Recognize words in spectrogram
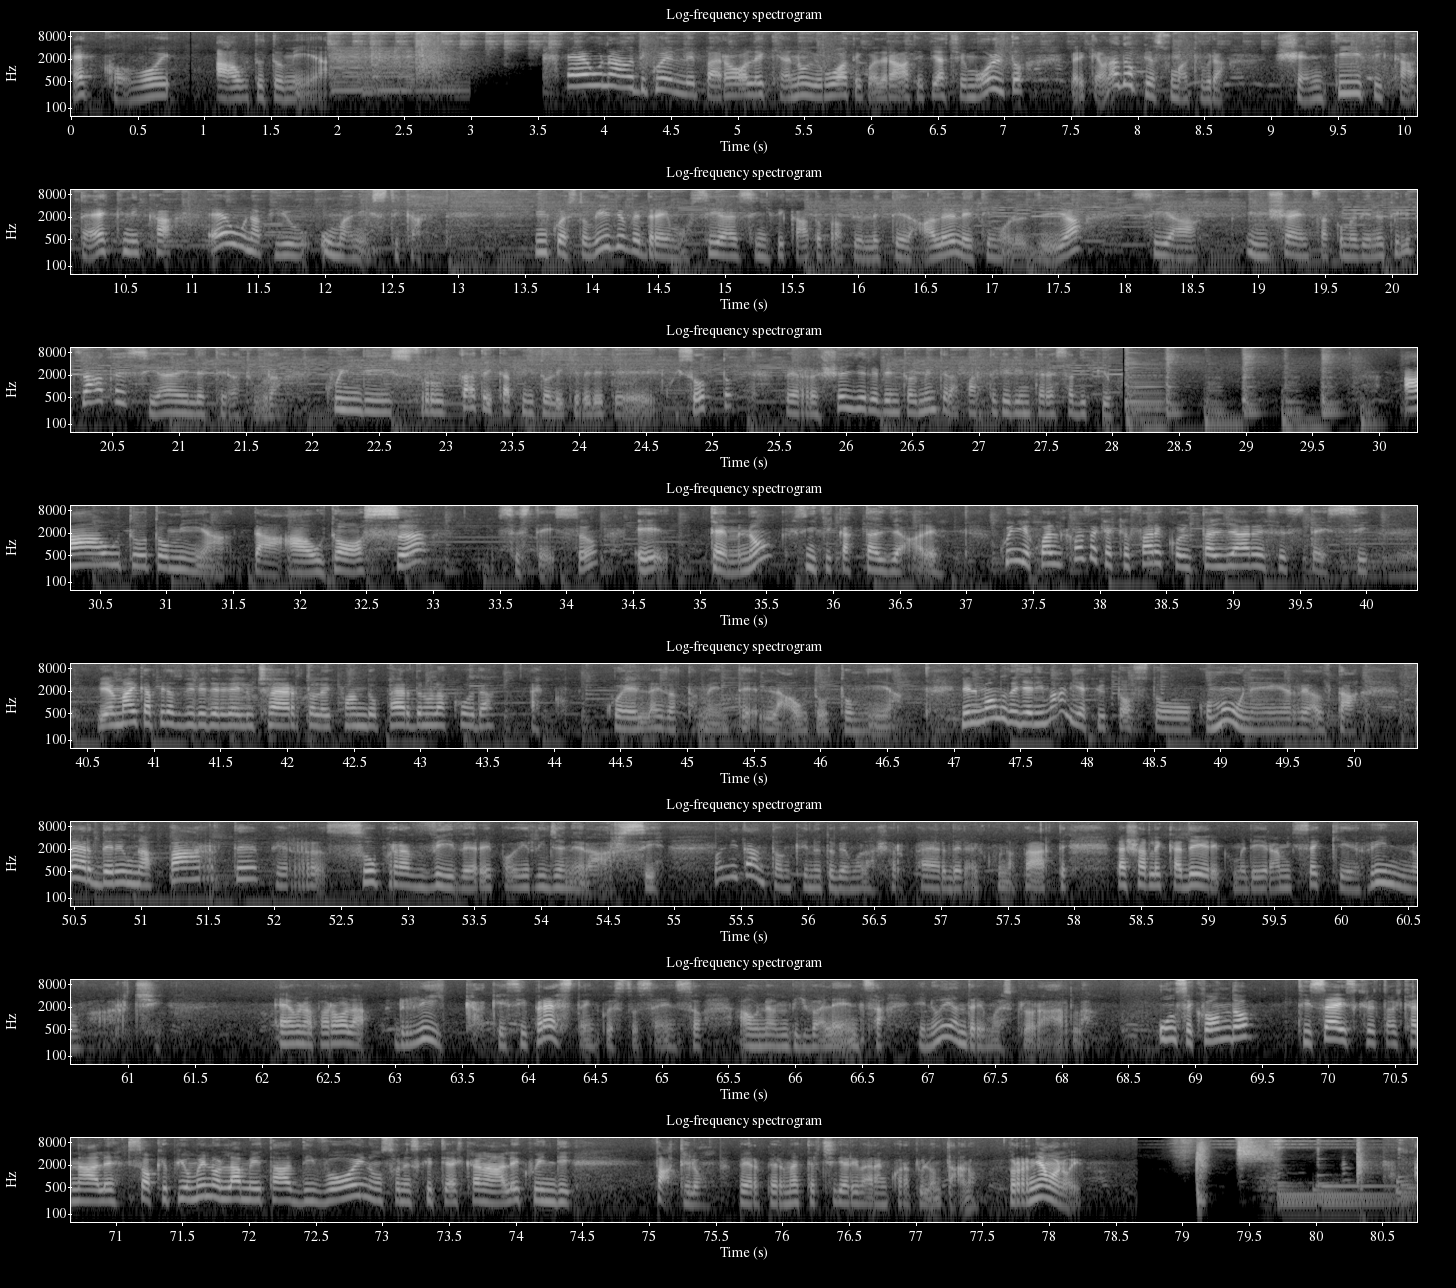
Ecco a voi autotomia. È una di quelle parole che a noi ruote quadrate piace molto perché ha una doppia sfumatura, scientifica, tecnica e una più umanistica. In questo video vedremo sia il significato proprio letterale, l'etimologia, sia in scienza come viene utilizzata, sia in letteratura. Quindi sfruttate i capitoli che vedete qui sotto per scegliere eventualmente la parte che vi interessa di più autotomia da autos, se stesso, e temno, che significa tagliare. Quindi è qualcosa che ha a che fare col tagliare se stessi. Vi è mai capitato di vedere le lucertole quando perdono la coda? Ecco, quella è esattamente l'autotomia. Nel mondo degli animali è piuttosto comune in realtà perdere una parte per sopravvivere e poi rigenerarsi. Ogni tanto anche noi dobbiamo lasciar perdere alcuna parte, lasciarle cadere come dei rami secchi e rinnovarci. È una parola ricca che si presta in questo senso a un'ambivalenza e noi andremo a esplorarla. Un secondo, ti sei iscritto al canale? So che più o meno la metà di voi non sono iscritti al canale, quindi fatelo per permetterci di arrivare ancora più lontano. Torniamo a noi.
